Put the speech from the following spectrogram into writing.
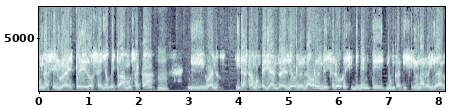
una célula después de dos años que estábamos acá mm. y bueno, y la estamos peleando, el orden, la orden de desalojo es inminente, nunca quisieron arreglar,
